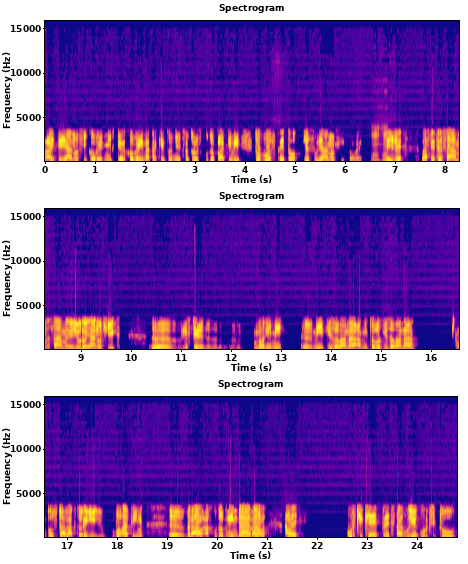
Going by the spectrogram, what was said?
aj tie Janošíkové dni v Terchovej na takéto niečo trošku doplatili. To bolo preto, že sú Janošíkové. Uh-huh. Takže vlastne ten sám, sám Juro Janošík, e, iste mnohými e, mýtizovaná a mytologizovaná postava, ktorý bohatým e, bral a chudobným dával, ale určite predstavuje určitú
